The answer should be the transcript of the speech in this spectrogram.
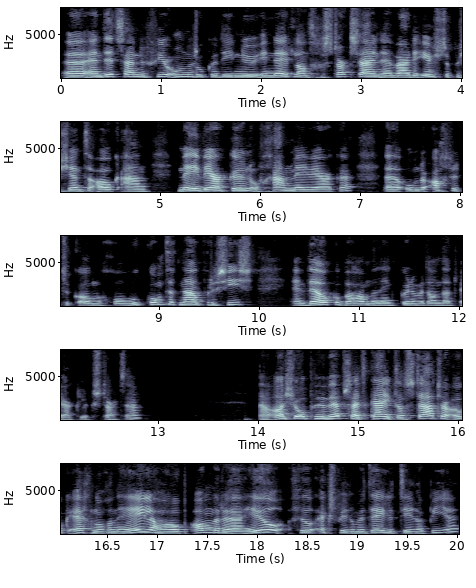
Uh, en dit zijn de vier onderzoeken die nu in Nederland gestart zijn en waar de eerste patiënten ook aan meewerken of gaan meewerken. om erachter te komen, goh, hoe komt het nou precies en welke behandeling kunnen we dan daadwerkelijk starten? Nou, als je op hun website kijkt, dan staat er ook echt nog een hele hoop andere, heel veel experimentele therapieën.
